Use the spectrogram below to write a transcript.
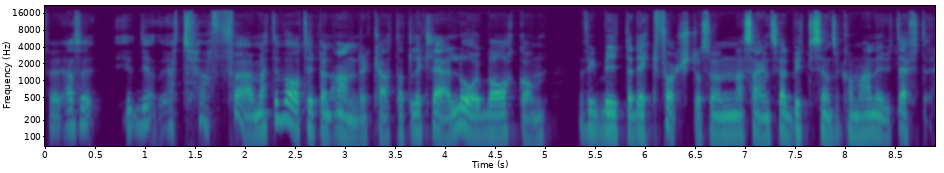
För, alltså, jag, jag för mig att det var typ en undercut, att Leclerc låg bakom. De fick byta däck först och så när Science väl bytte sen så kom han ut efter.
